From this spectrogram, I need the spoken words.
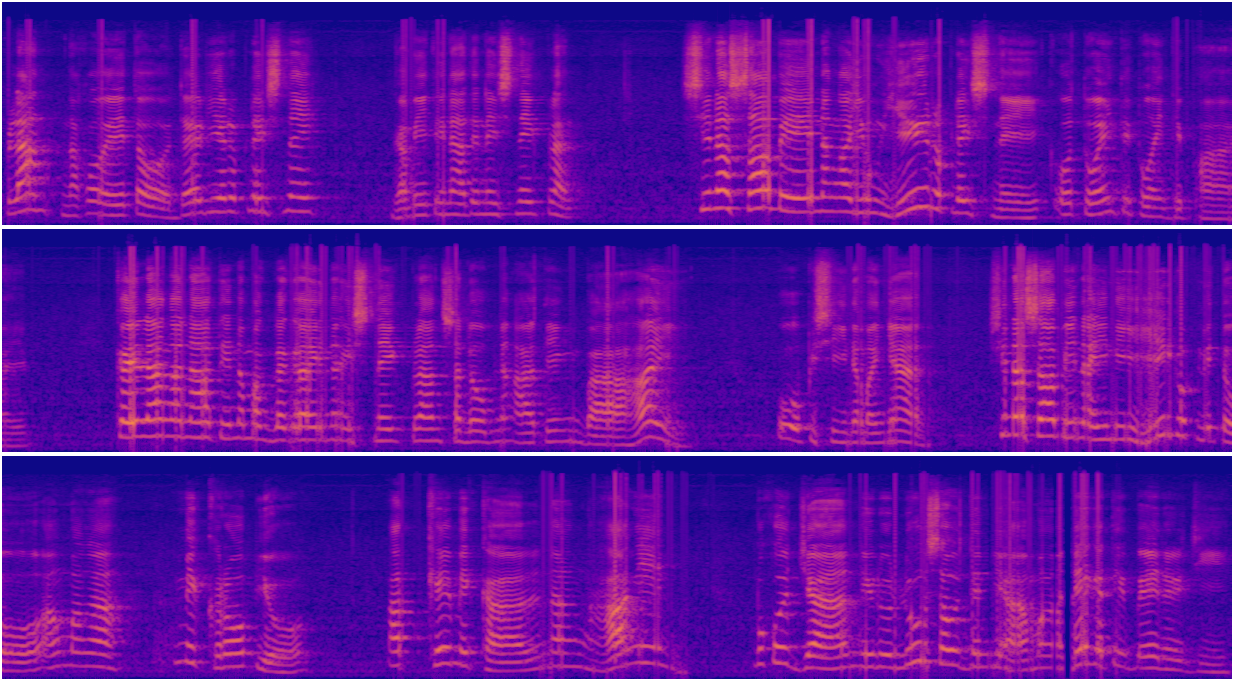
plant. Nako, ito. Dahil year of the snake, gamitin natin ang snake plant. Sinasabi na ngayong year of the snake o 2025, kailangan natin na maglagay ng snake plant sa loob ng ating bahay o opisina man yan. Sinasabi na hinihigop nito ang mga mikrobyo at chemical ng hangin. Bukod dyan, nilulusaw din niya ang mga negative energy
